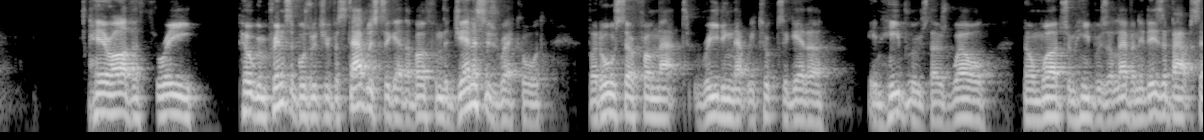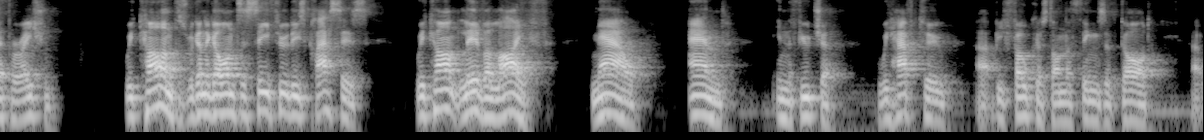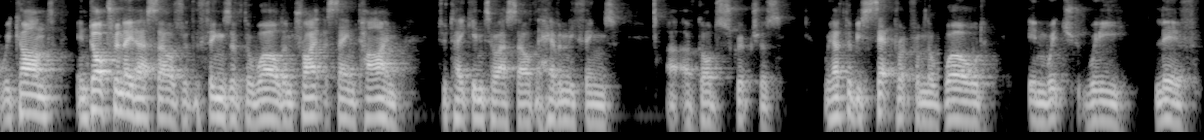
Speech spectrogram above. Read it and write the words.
here are the three pilgrim principles which we've established together, both from the Genesis record, but also from that reading that we took together in Hebrews, those well known words from Hebrews 11. It is about separation. We can't, as we're going to go on to see through these classes, we can't live a life now and in the future we have to uh, be focused on the things of God. Uh, we can't indoctrinate ourselves with the things of the world and try at the same time to take into ourselves the heavenly things uh, of God's scriptures. We have to be separate from the world in which we live.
